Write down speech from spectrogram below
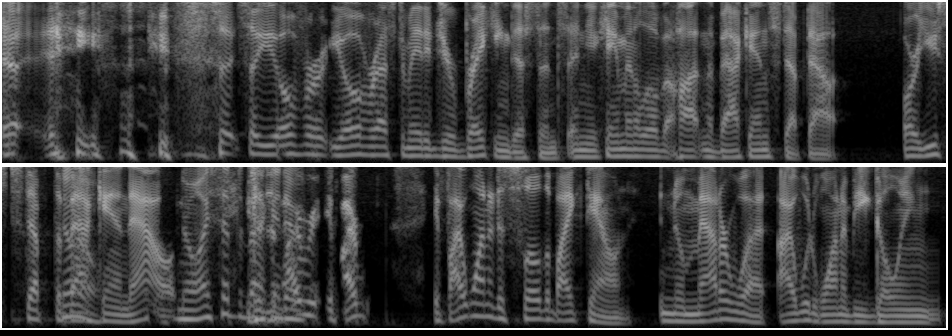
so so you over you overestimated your braking distance and you came in a little bit hot and the back end stepped out. Or you stepped the no, back end out. No, I stepped the back end if out. I, if I if I wanted to slow the bike down, no matter what, I would want to be going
